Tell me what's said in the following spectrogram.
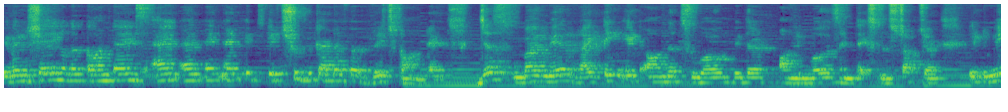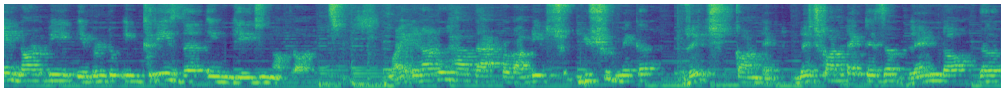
Even sharing of the contents and, and, and, and it, it should be kind of a rich content. Just by mere writing it on the throughout with the only words and text and structure, it may not be able to increase the engaging of the audience. Right? In order to have that, probably should, you should make a rich content. Rich content is a blend of the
